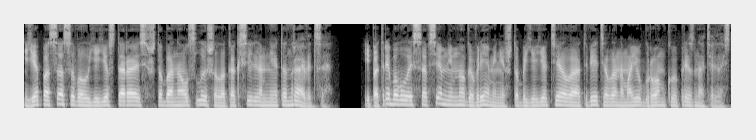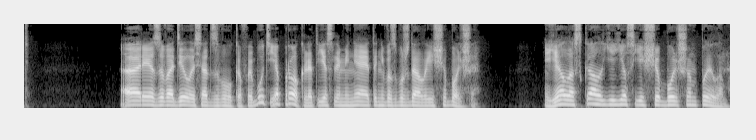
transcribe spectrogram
Я посасывал ее, стараясь, чтобы она услышала, как сильно мне это нравится. И потребовалось совсем немного времени, чтобы ее тело ответило на мою громкую признательность. Ария заводилась от звуков, и будь я проклят, если меня это не возбуждало еще больше. Я ласкал ее с еще большим пылом.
